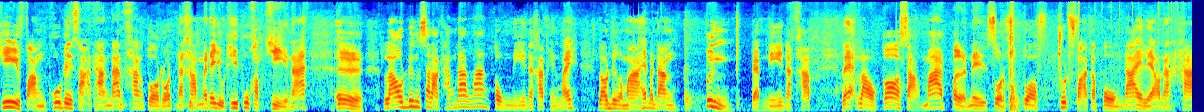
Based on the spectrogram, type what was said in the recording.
ที่ฝั่งผู้โดยสารทางด้านข้างตัวรถนะครับ ไม่ได้อยู่ที่ผู้ขับขี่นะ เออ เราดึงสลักทางด้านล่างตรงนี้นะครับ เห็นไหมเราดึงออกมาให้มันดังปึ้งแบบนี้นะครับ และเราก็สามารถเปิดในส่วนของตัวชุดฝากระโปรงได้แล้วนะคะ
